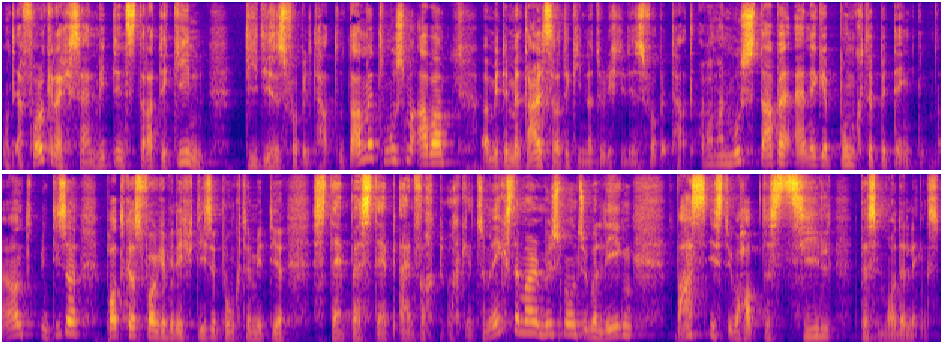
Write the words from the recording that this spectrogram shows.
und erfolgreich sein mit den Strategien, die dieses Vorbild hat. Und damit muss man aber, äh, mit den Mentalstrategien natürlich, die dieses Vorbild hat, aber man muss dabei einige Punkte bedenken. und in dieser Podcast-Folge will ich diese Punkte mit dir Step by Step einfach durchgehen. Zunächst einmal müssen wir uns überlegen, was ist überhaupt das Ziel des Modellings.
